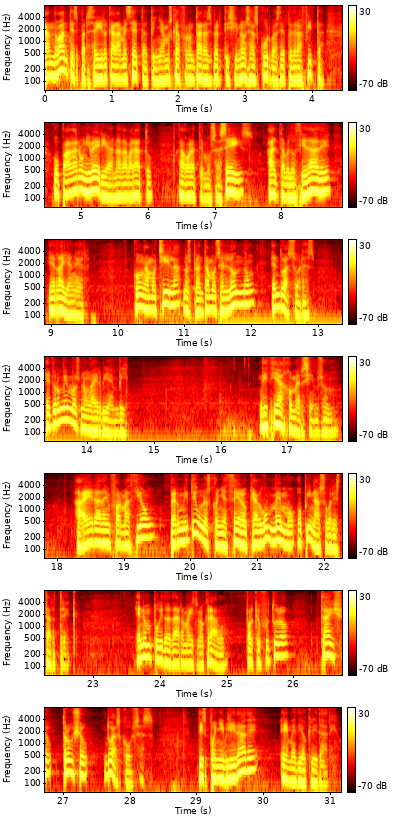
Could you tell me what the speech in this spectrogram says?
Cando antes, para sair cara meseta, tiñamos que afrontar as vertixinosas curvas de Pedrafita ou pagar un Iberia nada barato, agora temos a 6, alta velocidade e Ryanair. Cunha mochila nos plantamos en London en dúas horas e dormimos nun Airbnb. Dicía Homer Simpson, a era da información permitiu nos coñecer o que algún memo opina sobre Star Trek. E non puido dar máis no cravo, porque o futuro traixo, trouxo dúas cousas. Dispoñibilidade e mediocridade.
